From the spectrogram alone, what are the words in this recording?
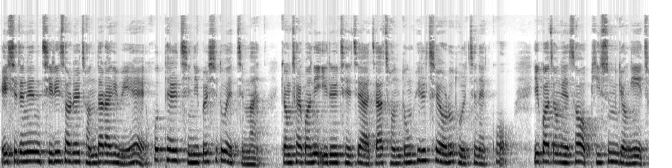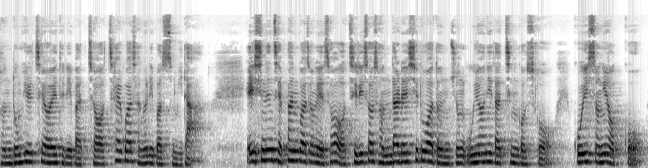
A씨 등은 질의서를 전달하기 위해 호텔 진입을 시도했지만 경찰관이 이를 제지하자 전동 휠체어로 돌진했고 이 과정에서 비순경이 전동 휠체어에 들이받쳐 찰과상을 입었습니다. A씨는 재판 과정에서 질의서 전달을 시도하던 중 우연히 다친 것으로 고의성이 없고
